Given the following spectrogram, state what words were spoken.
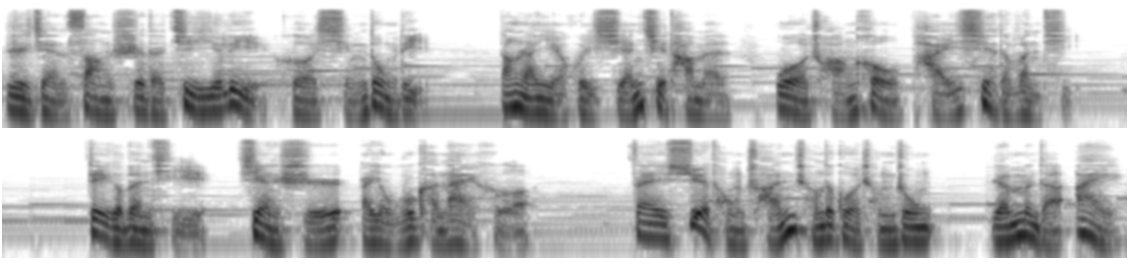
日渐丧失的记忆力和行动力，当然也会嫌弃他们卧床后排泄的问题。这个问题现实而又无可奈何，在血统传承的过程中，人们的爱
